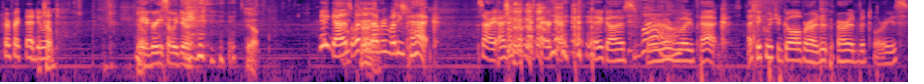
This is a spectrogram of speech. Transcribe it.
Perfect, I do Okay. it. We Yep. agree, so we do it. Yep. Hey guys, what did everybody pack? Sorry, I need to be a character. hey guys, what did everybody pack? I think we should go over our, our inventories.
